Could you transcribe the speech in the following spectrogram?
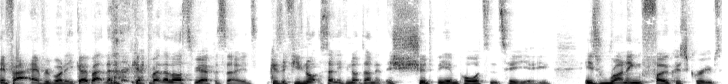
in fact, everybody go back the go back the last few episodes because if you've not certainly if you've not done it, this should be important to you. Is running focus groups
